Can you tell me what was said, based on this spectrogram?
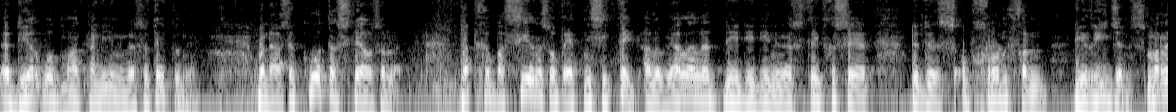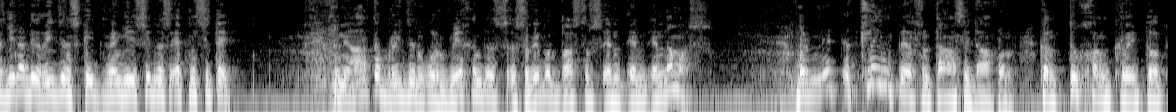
'n deur oopmaak aan die universiteit toe nie. Want daar's 'n kwota stelsel wat gebaseer is op etnisiteit alhoewel hulle die die die universiteit gesê het dit is op grond van die regions. Maar as jy na die regions kyk dan jy sien dis etnisiteit in die Hartab region oorwegend is, is Rebot Busters en en en Namas. Maar net 'n klein persentasie daarvan kan toegang kry tot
